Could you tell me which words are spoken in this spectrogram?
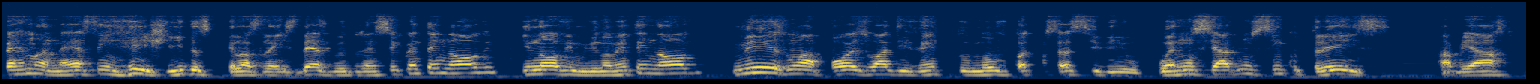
permanecem regidas pelas leis 10.259 e 9.099, mesmo após o advento do novo Código de Processo Civil. O enunciado 153, abre aspas,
